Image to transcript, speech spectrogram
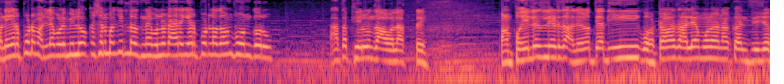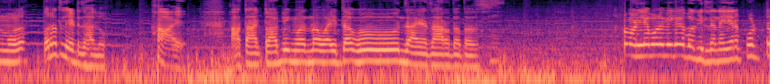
पण एअरपोर्ट म्हणल्यामुळे मी लोकेशन बघितलंच नाही. बोललो डायरेक्ट एअरपोर्टला जाऊन फोन करू. आता फिरून जावं लागतंय. पण पहिलेच लेट झालेलो त्याआधी घोटाळा झाल्यामुळं ना कन्फ्युजनमुळं परत लेट झालो. हाय. आता ट्रॅफिक मधनं वैतागून जायचा अर्धा तास. म्हणल्यामुळे मी काय बघितलं नाही. एअरपोर्ट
